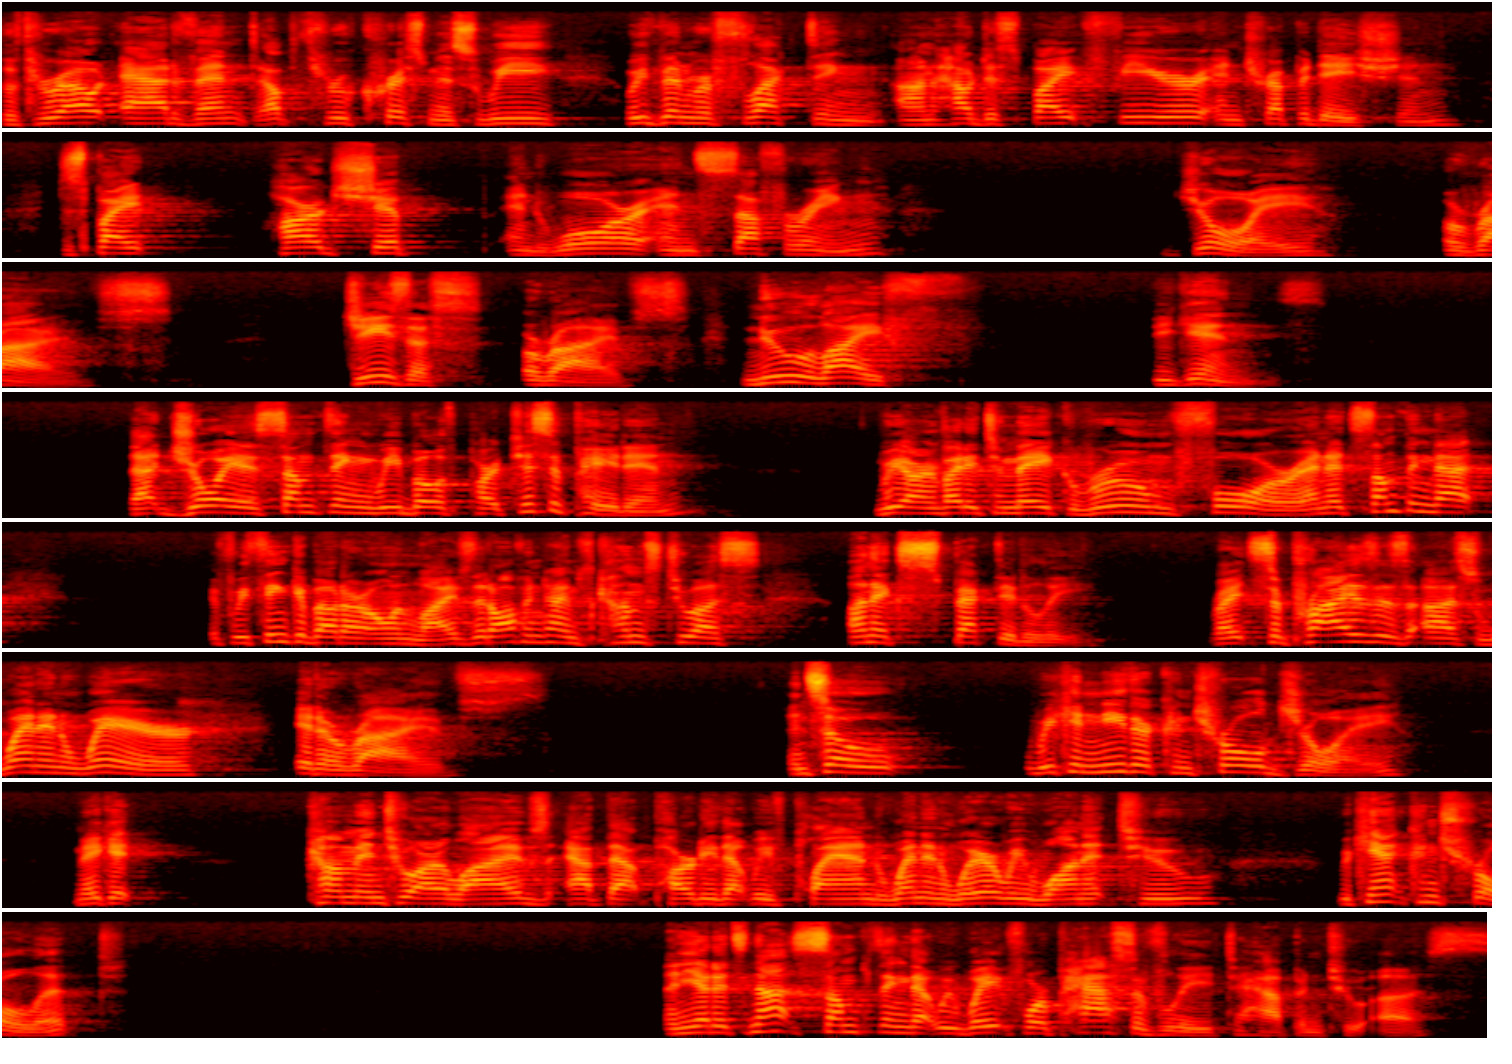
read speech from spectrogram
So, throughout Advent, up through Christmas, we, we've been reflecting on how, despite fear and trepidation, despite hardship and war and suffering, joy arrives. Jesus arrives. New life begins. That joy is something we both participate in, we are invited to make room for, and it's something that, if we think about our own lives, it oftentimes comes to us unexpectedly, right? Surprises us when and where it arrives. And so we can neither control joy, make it come into our lives at that party that we've planned, when and where we want it to. We can't control it. And yet, it's not something that we wait for passively to happen to us.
